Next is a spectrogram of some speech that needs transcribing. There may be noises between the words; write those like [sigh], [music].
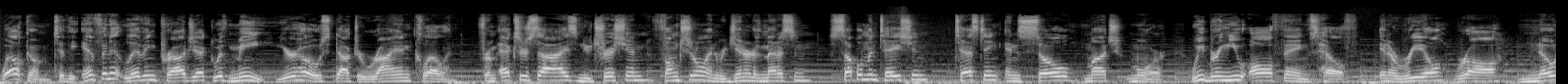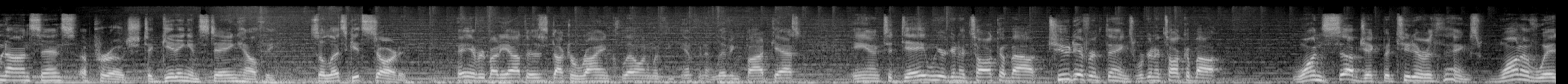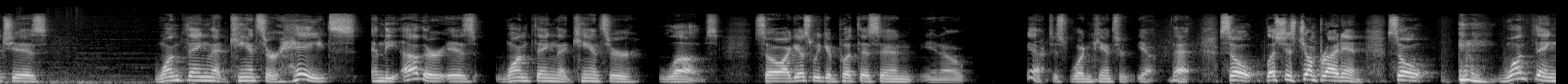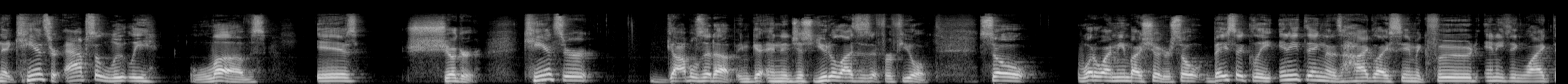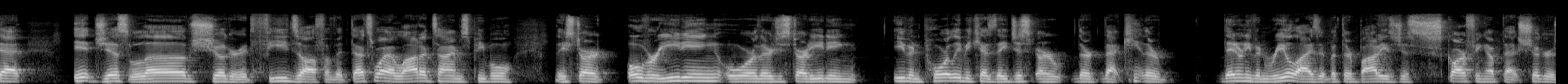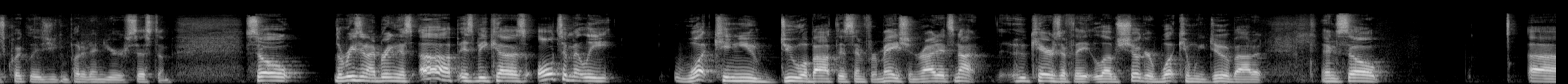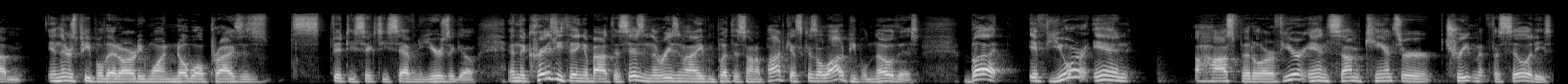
Welcome to the Infinite Living Project with me, your host, Dr. Ryan Cleland. From exercise, nutrition, functional and regenerative medicine, supplementation, testing, and so much more, we bring you all things health in a real, raw, no nonsense approach to getting and staying healthy. So let's get started. Hey, everybody out there, this is Dr. Ryan Cleland with the Infinite Living Podcast. And today we are going to talk about two different things. We're going to talk about one subject, but two different things. One of which is one thing that cancer hates, and the other is one thing that cancer loves. So I guess we could put this in, you know, yeah, just one cancer. Yeah, that. So let's just jump right in. So, [clears throat] one thing that cancer absolutely loves is sugar. Cancer gobbles it up and, and it just utilizes it for fuel. So, what do I mean by sugar? So basically, anything that is high glycemic food, anything like that, it just loves sugar. It feeds off of it. That's why a lot of times people they start overeating or they just start eating even poorly because they just are they're that can't they're they don't even realize it, but their body is just scarfing up that sugar as quickly as you can put it into your system. So the reason I bring this up is because ultimately what can you do about this information, right? It's not who cares if they love sugar, what can we do about it? And so, um, and there's people that already won Nobel Prizes 50, 60, 70 years ago. And the crazy thing about this is, and the reason I even put this on a podcast, because a lot of people know this, but if you're in a hospital or if you're in some cancer treatment facilities,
